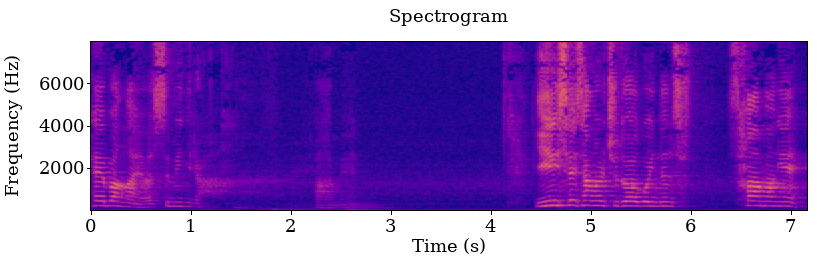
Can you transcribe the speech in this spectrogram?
해방하였음이니라. 아멘. 이 세상을 주도하고 있는 사망의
